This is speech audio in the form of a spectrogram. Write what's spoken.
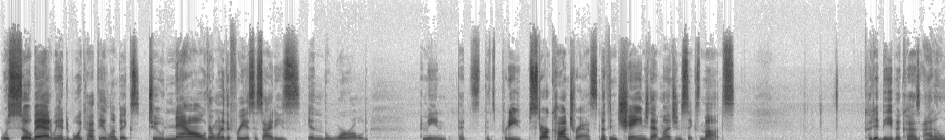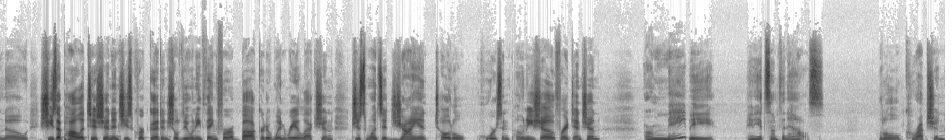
was so bad we had to boycott the Olympics to now they're one of the freest societies in the world? I mean, that's that's pretty stark contrast. Nothing changed that much in six months. Could it be because I don't know, she's a politician and she's crooked and she'll do anything for a buck or to win re-election, just wants a giant total horse and pony show for attention? Or maybe maybe it's something else. Little corruption?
